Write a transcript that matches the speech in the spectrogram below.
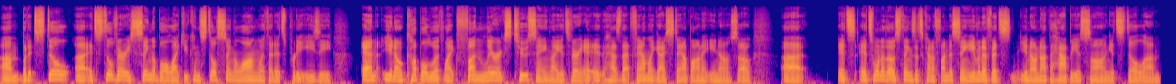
um, but it's still uh, it's still very singable. Like you can still sing along with it. It's pretty easy, and you know, coupled with like fun lyrics to sing, like it's very it has that Family Guy stamp on it. You know, so. Uh, it's it's one of those things that's kind of fun to sing, even if it's you know not the happiest song. It's still um,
